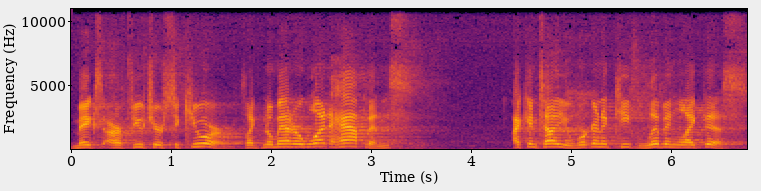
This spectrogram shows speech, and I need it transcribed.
makes our future secure. It's like no matter what happens, I can tell you, we're going to keep living like this.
